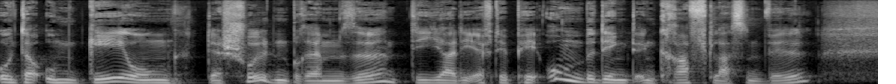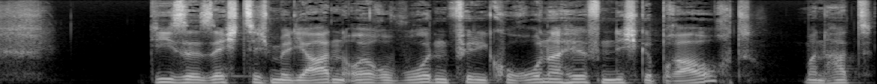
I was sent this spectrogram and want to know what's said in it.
unter Umgehung der Schuldenbremse, die ja die FDP unbedingt in Kraft lassen will, diese 60 Milliarden Euro wurden für die Corona-Hilfen nicht gebraucht. Man hat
